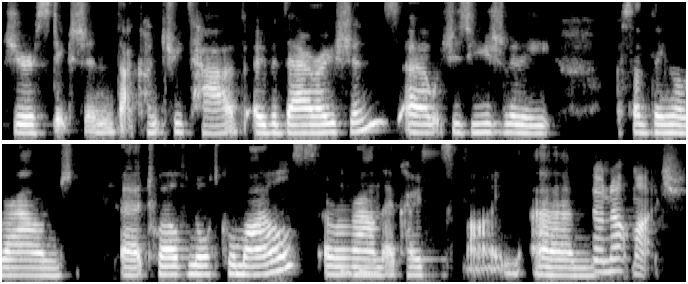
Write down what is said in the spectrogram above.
jurisdiction that countries have over their oceans, uh, which is usually something around uh, 12 nautical miles around mm-hmm. their coastline. Um, so, not much.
